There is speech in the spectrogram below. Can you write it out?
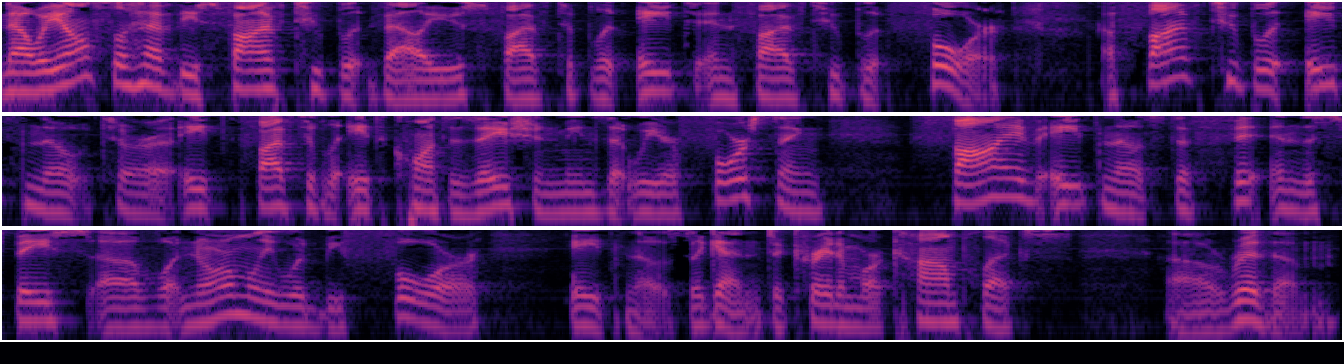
Now we also have these five tuplet values, five tuplet eight and five tuplet four. A five tuplet eighth note or eighth, five tuplet eighth quantization means that we are forcing five eighth notes to fit in the space of what normally would be four eighth notes. Again, to create a more complex uh, rhythm.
